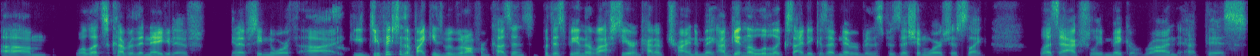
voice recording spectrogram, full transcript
um, well, let's cover the negative NFC North. Uh, you, do you picture the Vikings moving on from Cousins, but this being their last year and kind of trying to make? I'm getting a little excited because I've never been in this position where it's just like, let's actually make a run at this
